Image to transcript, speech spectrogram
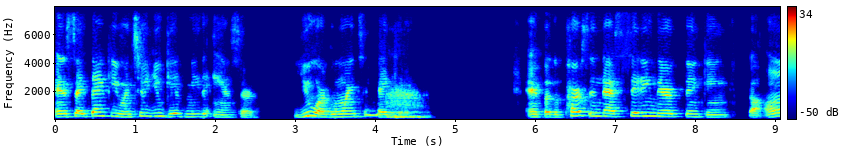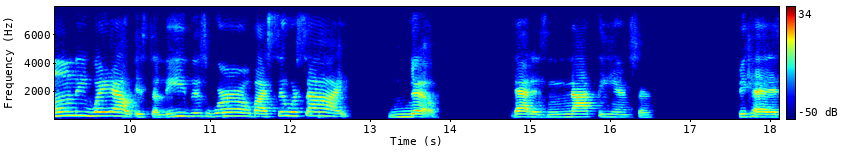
and say thank you until you give me the answer. You are going to make it. And for the person that's sitting there thinking the only way out is to leave this world by suicide, no, that is not the answer. Because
